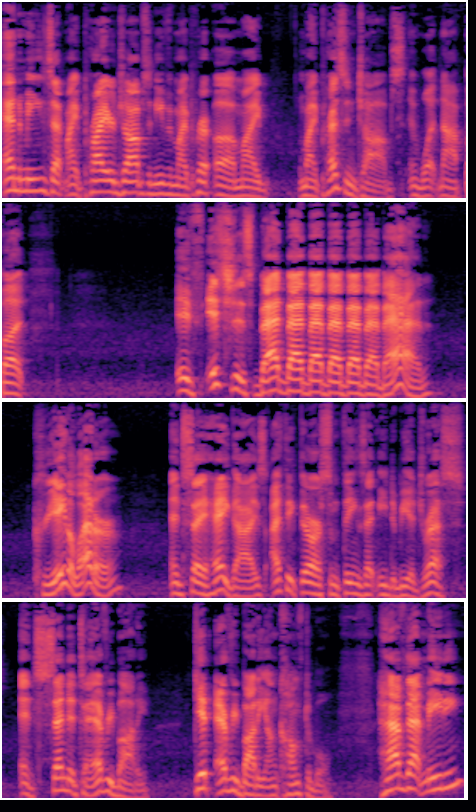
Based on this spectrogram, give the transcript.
enemies at my prior jobs and even my pre- uh, my my present jobs and whatnot. But if it's just bad, bad, bad, bad, bad, bad, bad, create a letter and say, hey guys, I think there are some things that need to be addressed and send it to everybody. Get everybody uncomfortable. Have that meeting,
